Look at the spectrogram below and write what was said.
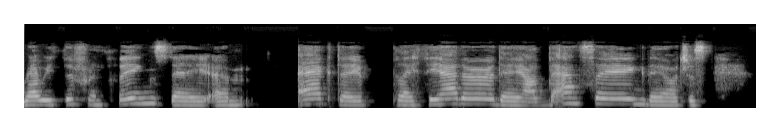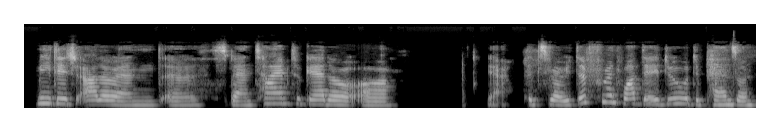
very different things. They um, act, they play theater, they are dancing, they are just meet each other and uh, spend time together or yeah, it's very different what they do. It depends on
